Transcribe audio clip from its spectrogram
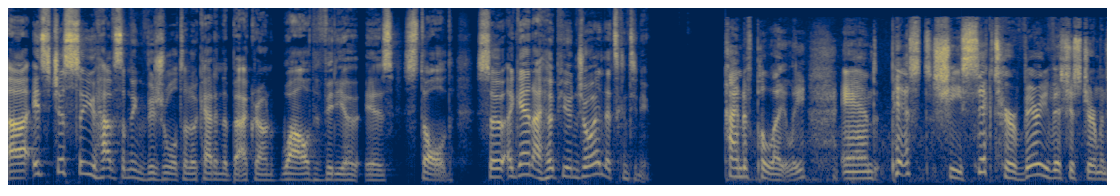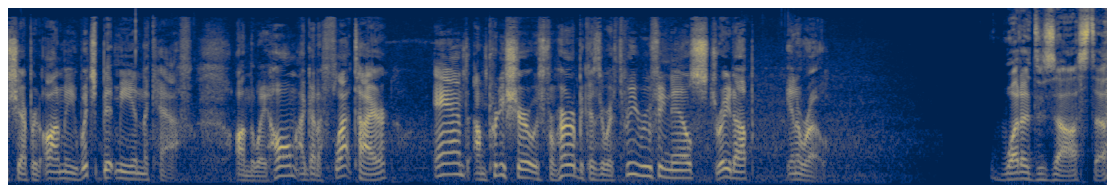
Uh, it's just so you have something visual to look at in the background while the video is stalled. So again, I hope you enjoy. Let's continue. kind of politely, and pissed, she sicked her very vicious German Shepherd on me, which bit me in the calf. On the way home, I got a flat tire, and I'm pretty sure it was from her because there were three roofing nails straight up in a row. What a disaster!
